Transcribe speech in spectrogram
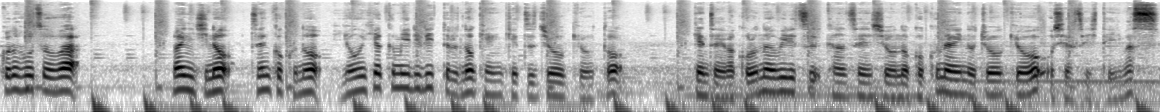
この放送は毎日の全国の 400ml の献血状況と現在はコロナウイルス感染症の国内の状況をお知らせしています。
